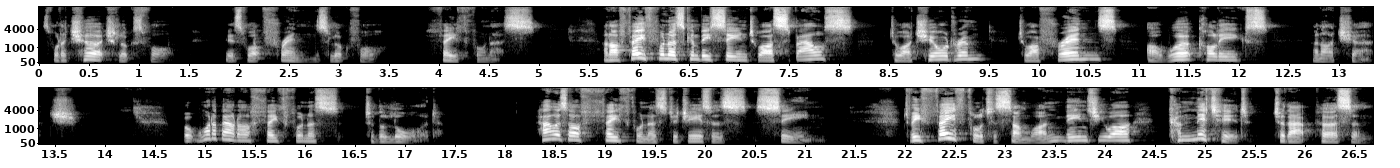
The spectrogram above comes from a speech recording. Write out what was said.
it's what a church looks for, it's what friends look for faithfulness. And our faithfulness can be seen to our spouse, to our children, to our friends, our work colleagues, and our church. But what about our faithfulness to the Lord? How is our faithfulness to Jesus seen? To be faithful to someone means you are committed to that person.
